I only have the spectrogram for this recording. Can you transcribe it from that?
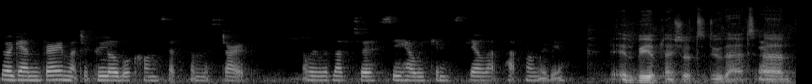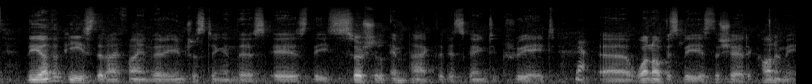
So again, very much a global concept from the start. And we would love to see how we can scale that platform with you. It'll be a pleasure to do that. Yeah. Um, the other piece that I find very interesting in this is the social impact that it's going to create. Yeah. Uh, one obviously is the shared economy,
